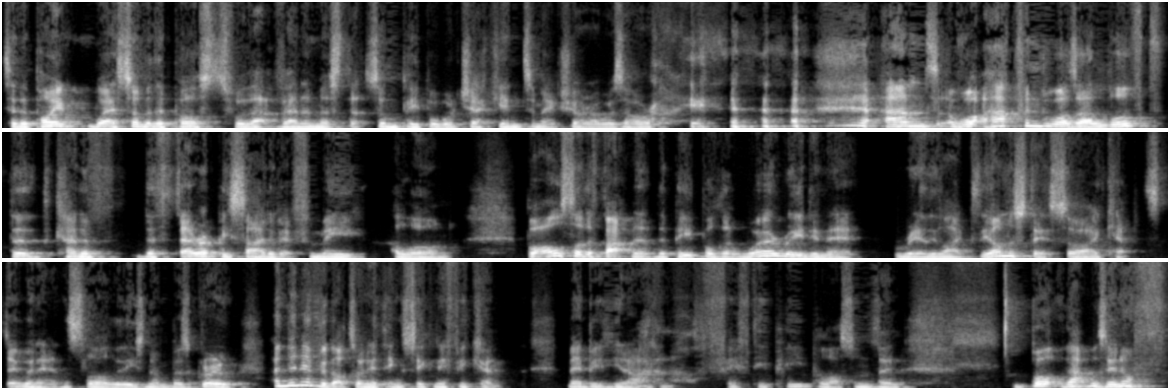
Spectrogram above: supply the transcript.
to the point where some of the posts were that venomous that some people would check in to make sure I was all right. and what happened was I loved the kind of the therapy side of it for me alone, but also the fact that the people that were reading it really liked the honesty. So I kept doing it and slowly these numbers grew. And they never got to anything significant. Maybe, you know, I don't know, 50 people or something. But that was enough.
